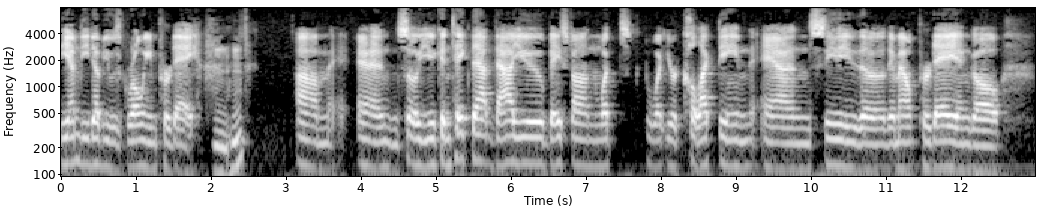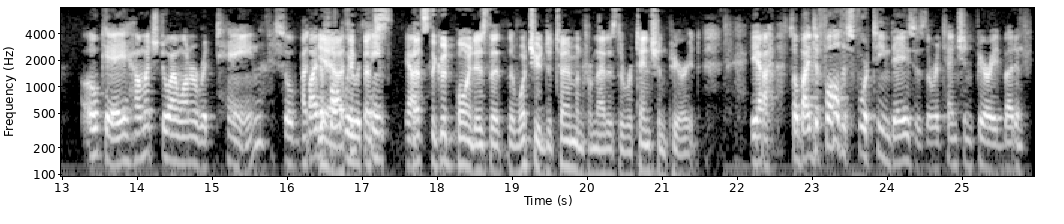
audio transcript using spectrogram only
the MDW is growing per day. Mm-hmm. Um, and so you can take that value based on what's what you're collecting and see the the amount per day and go, okay, how much do I want to retain? So by default we retain. that's, Yeah, that's the good point is that the, what you determine from that is the retention period. yeah. So by default it's 14 days is the retention period, but if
